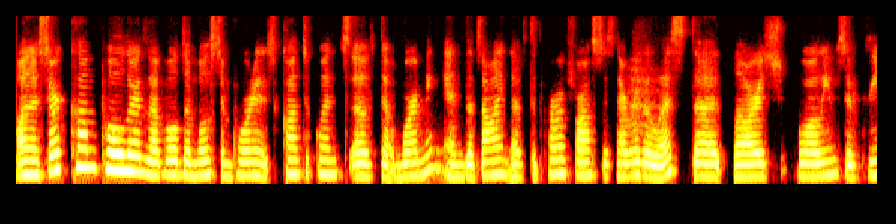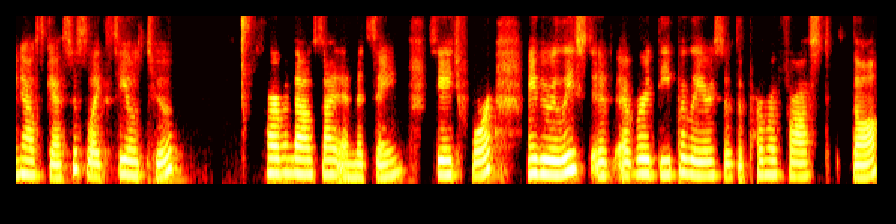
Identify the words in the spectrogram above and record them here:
On a circumpolar level, the most important consequence of the warming and the sign of the permafrost is nevertheless the large volumes of greenhouse gases like CO2 carbon dioxide and methane, CH4, may be released if ever deeper layers of the permafrost thaw.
